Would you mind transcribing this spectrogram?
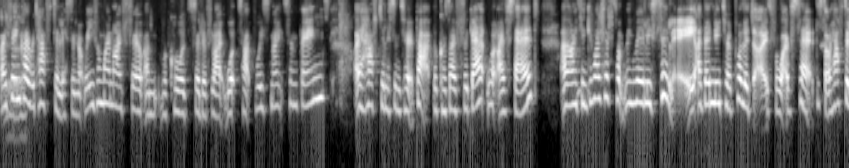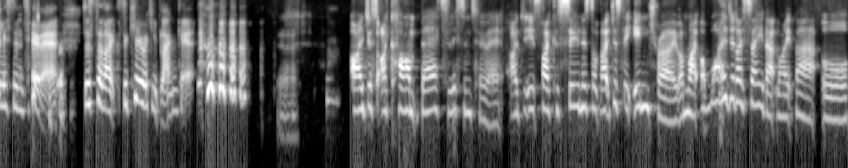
I think Yeah. I would have to listen, even when I feel um, record sort of like WhatsApp voice notes and things, I have to listen to it back because I forget what I've said. And I think if I said something really silly, I then need to apologize for what I've said. So I have to listen to it just to like security blanket. Yeah. I just I can't bear to listen to it. I, it's like as soon as like just the intro, I'm like, oh, why did I say that like that? Or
